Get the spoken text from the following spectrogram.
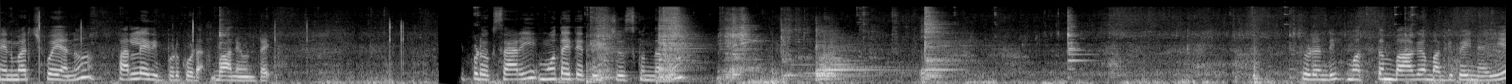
నేను మర్చిపోయాను. పర్లేదు ఇప్పుడు కూడా బాగానే ఉంటాయి. ఇప్పుడు ఒకసారి మూత అయితే తీసి చూసుకుందాము. చూడండి మొత్తం బాగా మగ్గిపోయినాయి.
